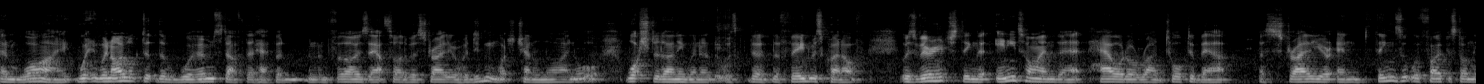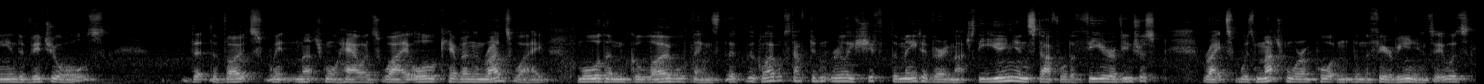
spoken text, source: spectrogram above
and why. When, when I looked at the worm stuff that happened, and for those outside of Australia who didn't watch Channel 9 or watched it only when it was, the, the feed was cut off, it was very interesting that any time that Howard or Rudd talked about Australia and things that were focused on the individuals, that the votes went much more Howard's way or Kevin and Rudd's way more than global things. The, the global stuff didn't really shift the meter very much. The union stuff or the fear of interest rates was much more important than the fear of unions. It was,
